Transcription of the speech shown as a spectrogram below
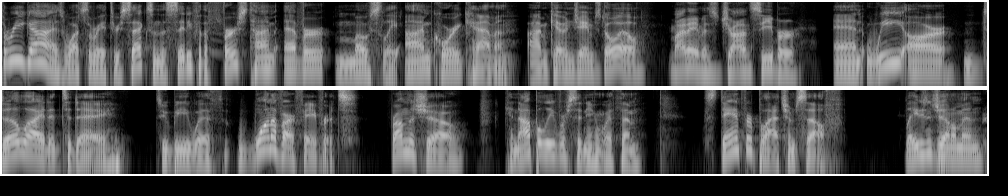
three guys watch the way through Sex in the City for the first time ever, mostly. I'm Cory Cavin, I'm Kevin James Doyle. My name is Jon Sieber. and we are delighted today to be with one of our favorites from the show. Cannot believe we're sitting here with him, Stanford Blatch himself. Ladies and gentlemen,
